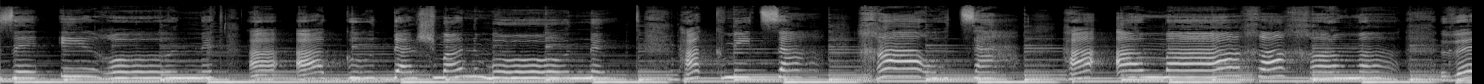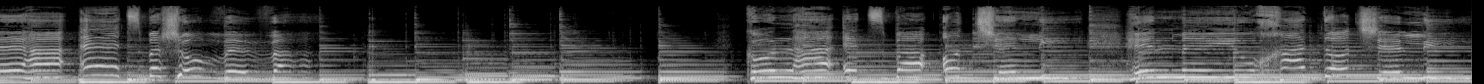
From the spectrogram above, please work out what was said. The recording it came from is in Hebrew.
זעירונת, האגודל שמנמונת, הקמיצה חרוצה, האמה חכמה, והאצבע שובבה. כל האצבעות שלי הן מיוחדות שלי.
